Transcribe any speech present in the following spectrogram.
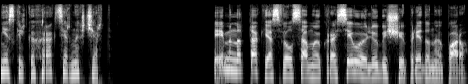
несколько характерных черт. Именно так я свел самую красивую, любящую и преданную пару.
